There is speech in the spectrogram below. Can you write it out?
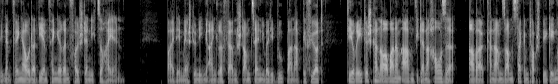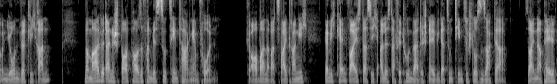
den Empfänger oder die Empfängerin vollständig zu heilen. Bei dem mehrstündigen Eingriff werden Stammzellen über die Blutbahn abgeführt. Theoretisch kann Orban am Abend wieder nach Hause. Aber kann er am Samstag im Topspiel gegen Union wirklich ran? Normal wird eine Sportpause von bis zu zehn Tagen empfohlen. Für Orban aber zweitrangig. Wer mich kennt, weiß, dass ich alles dafür tun werde, schnell wieder zum Team zu stoßen, sagt er. Sein Appell,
